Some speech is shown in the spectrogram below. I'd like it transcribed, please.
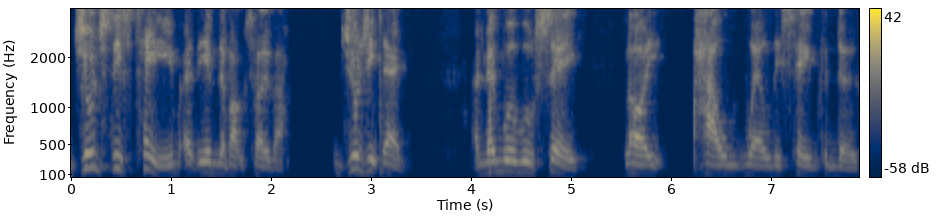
judge this team at the end of October. Judge it then, and then we will see like how well this team can do.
